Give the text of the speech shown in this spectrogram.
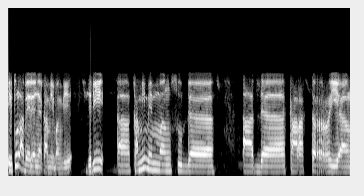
Itulah bedanya kami bang di. Jadi uh, kami memang sudah ada karakter yang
